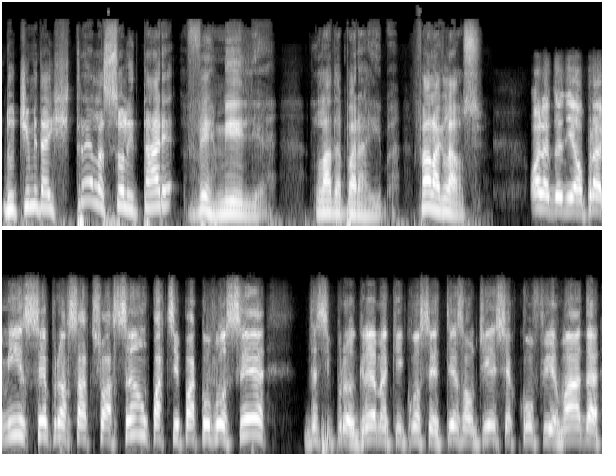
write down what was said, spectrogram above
do time da Estrela Solitária Vermelha, lá da Paraíba. Fala, Glaucio. Olha, Daniel, para mim sempre uma satisfação participar com você desse programa que com certeza a audiência confirmada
